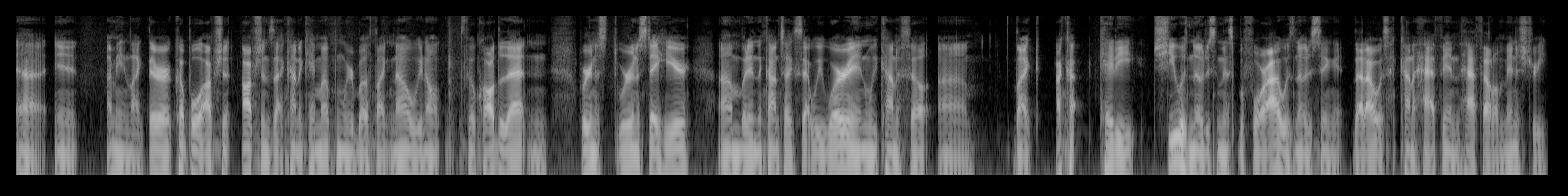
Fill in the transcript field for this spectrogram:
Uh, and I mean, like there are a couple option options that kind of came up, and we were both like, no, we don't feel called to that, and we're gonna we're gonna stay here. Um, but in the context that we were in, we kind of felt um, like I. Katie, she was noticing this before I was noticing it that I was kind of half in, half out on ministry,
